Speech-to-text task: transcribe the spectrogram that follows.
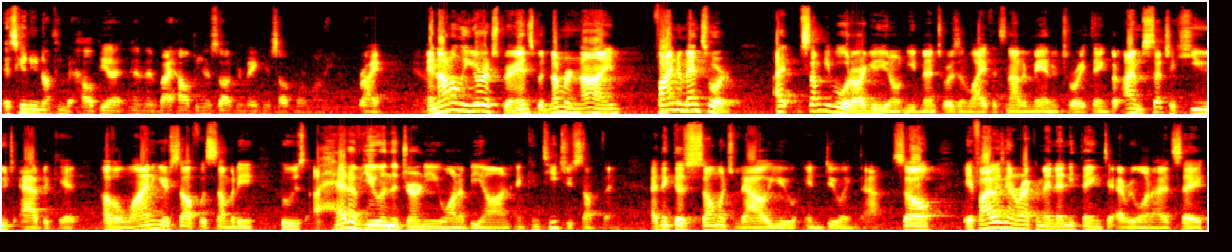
it's going to do nothing but help you, and then by helping yourself, you're making yourself more money. Right. you know? And not only your experience, but number nine, find a mentor. I, some people would argue you don't need mentors in life. It's not a mandatory thing. But I'm such a huge advocate of aligning yourself with somebody who's ahead of you in the journey you want to be on and can teach you something. I think there's so much value in doing that. So if I was going to recommend anything to everyone, I would say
